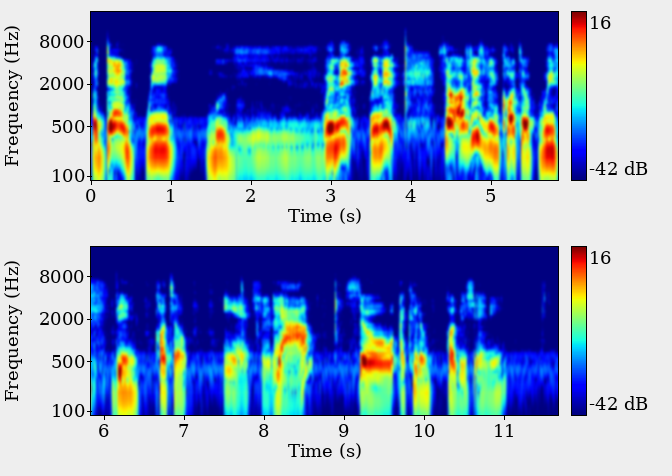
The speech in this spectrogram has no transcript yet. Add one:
But then we move. We meet, we meet. So I've just been caught up. We've been caught up. Yeah, true. That. Yeah. So I couldn't publish any.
